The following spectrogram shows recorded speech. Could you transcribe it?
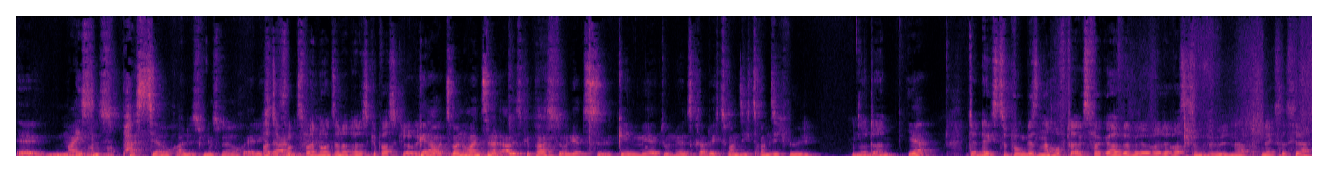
äh, meistens Aha. passt ja auch alles, muss man auch ehrlich also sagen. Also von 2019 hat alles gepasst, glaube ich. Genau, 2019 hat alles gepasst und jetzt gehen wir tun wir uns gerade durch 2020 wühlen. Nur dann. Ja. Der nächste Punkt ist eine Auftragsvergabe, damit ihr was zum Wühlen habt nächstes Jahr.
